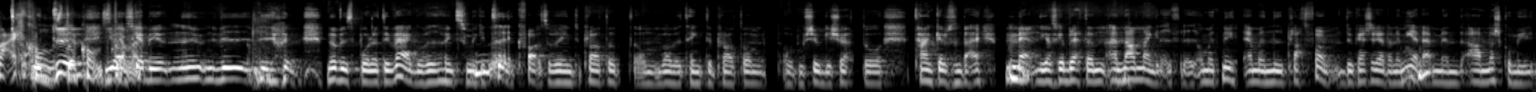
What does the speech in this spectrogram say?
nej, konstiga, du, konstiga. jag ska bli, nu, vi, vi, nu har vi spårat iväg och vi har inte så mycket Nej. tid kvar så vi har inte pratat om vad vi tänkte prata om, om 2021 och tankar och sånt där. Mm. Men jag ska berätta en, en annan grej för dig om ett nytt, om en ny plattform. Du kanske redan är med Mm. där men annars kommer ju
